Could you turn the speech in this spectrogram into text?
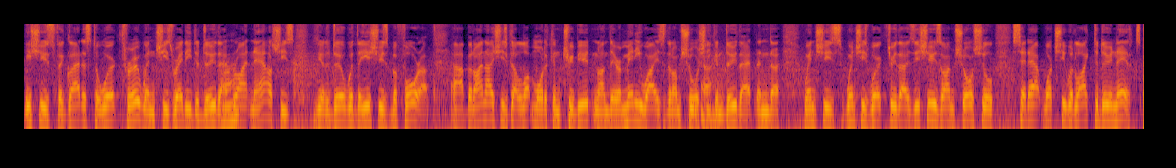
issues for Gladys to work through when she's ready to do that. Right now, she's going to deal with the issues before her. Uh, but I know she's got a lot more to contribute, and there are many ways that I'm sure she can do that. And uh, when she's when she's worked through those issues, I'm sure she'll set out what she would like to do next.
